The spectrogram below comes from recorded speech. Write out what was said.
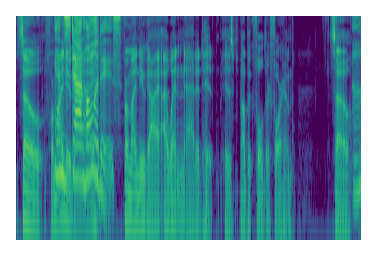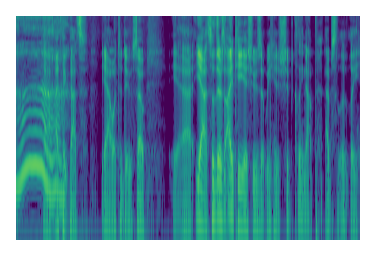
So for my new stat guy, holidays. for my new guy, I went and added his, his public folder for him. So Ah. uh, I think that's yeah what to do. So uh, yeah, so there's IT issues that we should clean up. Absolutely.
